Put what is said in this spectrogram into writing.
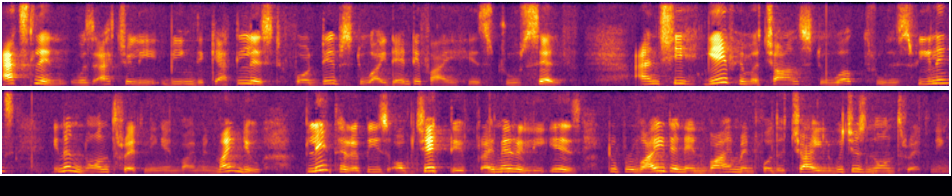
Axline was actually being the catalyst for Dibs to identify his true self and she gave him a chance to work through his feelings in a non-threatening environment. Mind you, play therapy's objective primarily is to provide an environment for the child which is non-threatening.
